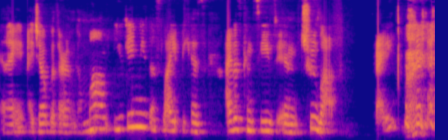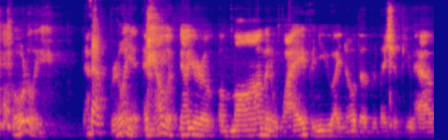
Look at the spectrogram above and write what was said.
And I, I joke with her and go, Mom, you gave me this light because I was conceived in true love, right? Right. totally. That's So- brilliant. And now look, now you're a, a mom and a wife, and you. I know the relationship you have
